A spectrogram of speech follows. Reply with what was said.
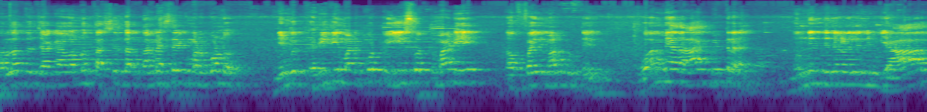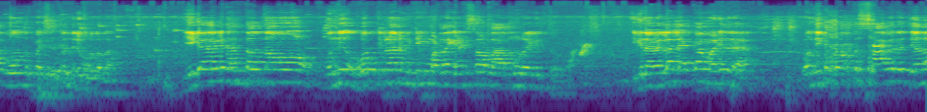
ಹೊಲದ ಜಾಗವನ್ನು ತಹಸೀಲ್ದಾರ್ ತಮ್ಮ ಹೆಸರಿಗೆ ಮಾಡಿಕೊಂಡು, ನಿಮ್ಗೆ ಖರೀದಿ ಮಾಡಿಕೊಟ್ಟು ಈ ಸೊತ್ತು ಮಾಡಿ ನಾವು ಫೈಲ್ ಮಾಡಿಕೊಡ್ತೀವಿ. ಒಮ್ಮೆ ಅದು ಆಗ್ಬಿಟ್ರೆ, ಮುಂದಿನ ದಿನಗಳಲ್ಲಿ ನಿಮ್ಗೆ ಯಾರು ಒಂದು ಪೈಸೆ ತೊಂದರೆ ಬರೋದಲ್ಲ ಈಗಾಗಲೇ ಅಂಥದ್ದು ನಾವು ಮುಂದಿನ ಹೋದ ತಿಂಗಳ ಮೀಟಿಂಗ್ ಮಾಡಿದಾಗ ಎಂಟು ಸಾವಿರದ ಆರ್ನೂರು ಆಗಿತ್ತು. ಈಗ ನಾವೆಲ್ಲ ಲೆಕ್ಕ ಮಾಡಿದ್ರೆ ಒಂದು ಇಪ್ಪತ್ತು ಸಾವಿರ ಜನ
